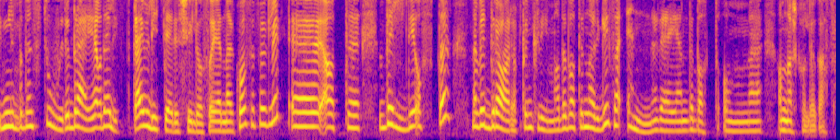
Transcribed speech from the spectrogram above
i den store breie, og det er, litt, det er jo litt deres skyld også i NRK, selvfølgelig, eh, at eh, veldig ofte når vi drar opp en klimadebatt i Norge, så ender det i en debatt om, eh, om norsk olje og gass.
